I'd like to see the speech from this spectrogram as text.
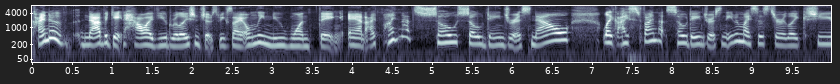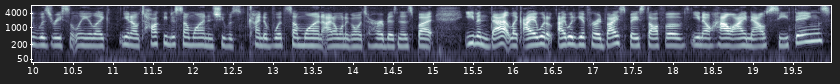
kind of navigate how I viewed relationships because I only knew one thing. And I find that so, so dangerous. Now, like, I find that so dangerous. And even my sister, like, she was recently, like, you know, talking to someone and she was kind of with someone. I don't want to go into her business, but even that, like, I would, I would give her advice based off of, you know, how I now see things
